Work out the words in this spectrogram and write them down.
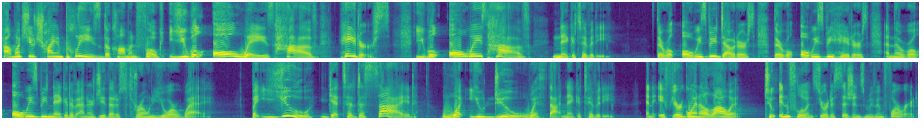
how much you try and please the common folk. You will always have haters. You will always have negativity. There will always be doubters, there will always be haters, and there will always be negative energy that is thrown your way. But you get to decide what you do with that negativity and if you're going to allow it to influence your decisions moving forward.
